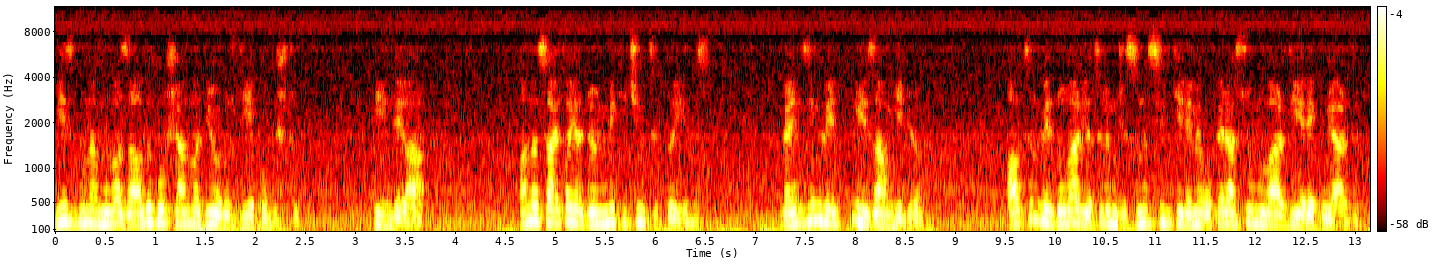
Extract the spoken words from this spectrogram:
Biz buna muvazalı boşanma diyoruz diye konuştu. İlla. Ana sayfaya dönmek için tıklayınız. Benzin ve zam geliyor. Altın ve dolar yatırımcısını silkeleme operasyonu var diyerek uyardı.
